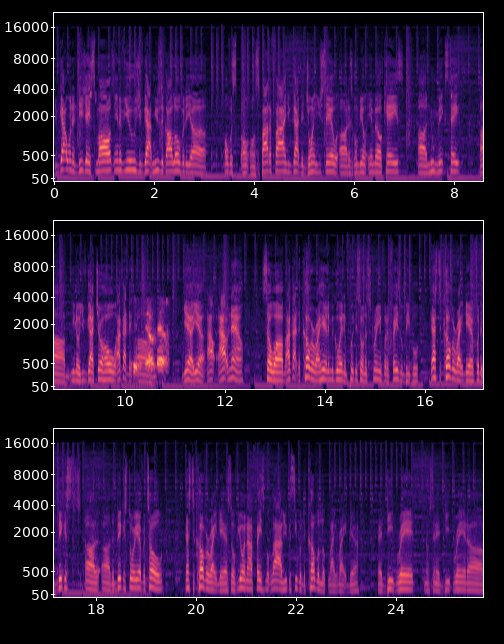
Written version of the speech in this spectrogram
you've got one of DJ Smalls interviews. You've got music all over the uh, over on, on Spotify. You've got the joint you said uh, that's gonna be on MLK's uh, new mixtape. Um, you know you've got your whole. I got the Yeah, uh, now. yeah, yeah, out out now. So um, I got the cover right here. Let me go ahead and put this on the screen for the Facebook people. That's the cover right there for the biggest uh, uh, the biggest story ever told. That's the cover right there. So if you're on our Facebook Live, you can see what the cover looked like right there. That deep red, you know what I'm saying, that deep red uh,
